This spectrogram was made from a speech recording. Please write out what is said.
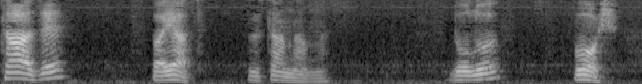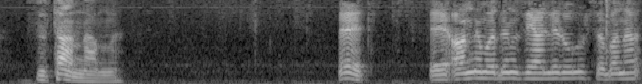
Taze, bayat, zıt anlamlı. Dolu, boş, zıt anlamlı. Evet, e, anlamadığınız yerler olursa bana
